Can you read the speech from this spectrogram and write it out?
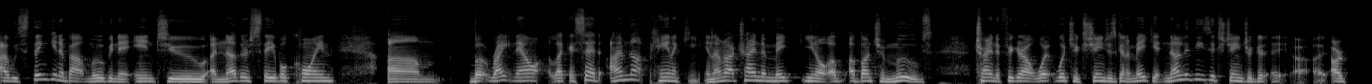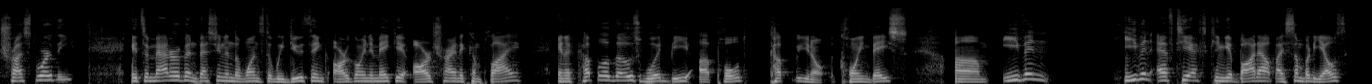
I was thinking about moving it into another stable coin. Um, but right now, like I said, I'm not panicking and I'm not trying to make, you know, a, a bunch of moves trying to figure out what, which exchange is going to make it. None of these exchanges are, uh, are trustworthy. It's a matter of investing in the ones that we do think are going to make it, are trying to comply. And a couple of those would be Uphold, you know, Coinbase, um, even even FTX can get bought out by somebody else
